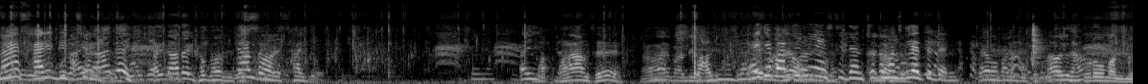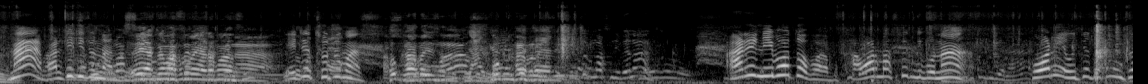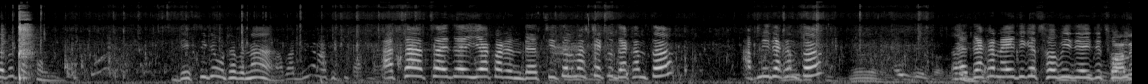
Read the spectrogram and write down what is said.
না শাড়ি দিচ্ছে না এই যে বালতি নিয়ে এসছি দেন ছোট দেন। মাছ না বালতি কিছু না। মাছ মাছ। এটা ছোট মাছ। খারাপ হয়েছে। আরে নিব তো বাবু খাওয়ার মাছই নিব না। পরে ওইটা যখন উঠাবে তখন। দেখছিটা উঠাবে না। আচ্ছা আচ্ছা এই যে ইয়া করেন দে চিতল মাছটা একটু দেখান তো। আপনি দেখেন তো? দেখেন দেখান এইদিকে ছবি যে এই যে ছবি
